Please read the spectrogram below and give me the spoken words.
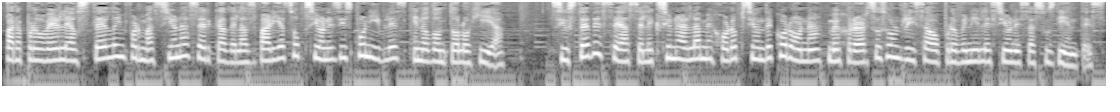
para proveerle a usted la información acerca de las varias opciones disponibles en odontología si usted desea seleccionar la mejor opción de corona, mejorar su sonrisa o prevenir lesiones a sus dientes,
